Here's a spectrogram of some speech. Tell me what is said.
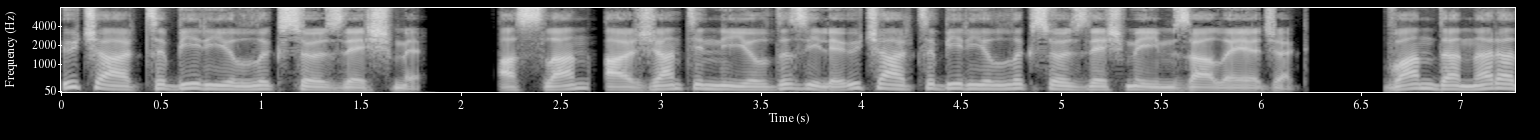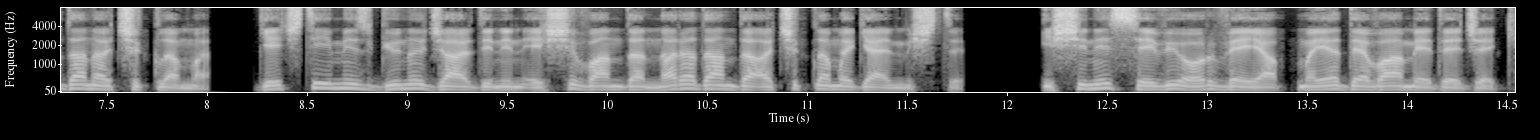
3 artı 1 yıllık sözleşme. Aslan, Arjantinli Yıldız ile 3 artı 1 yıllık sözleşme imzalayacak. Vanda Nara'dan açıklama. Geçtiğimiz gün Icardi'nin eşi Vanda Nara'dan da açıklama gelmişti. İşini seviyor ve yapmaya devam edecek.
